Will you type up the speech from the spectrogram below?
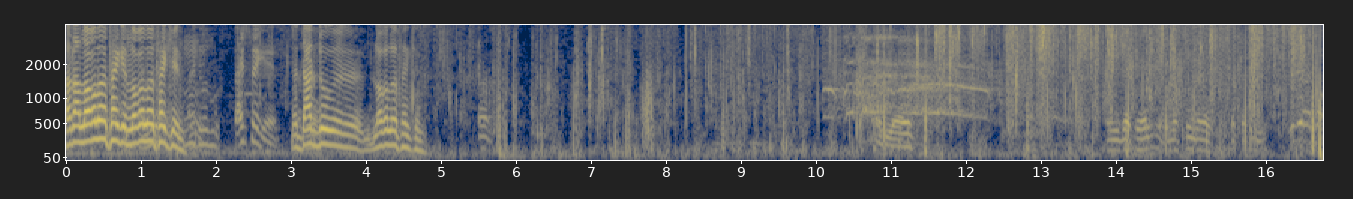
দাদা লগে লগে থাকেন লগে লগে থাকেন। ডাক দু লগে লগে থাকেন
